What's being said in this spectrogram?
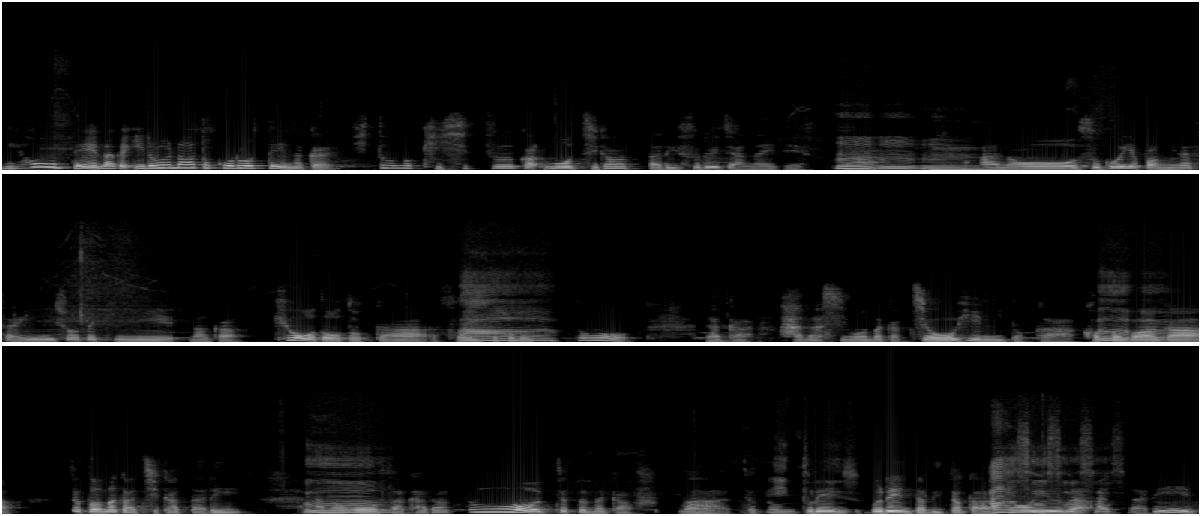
日本って、なんかいろいろなところって、なんか人の気質がもう違ったりするじゃないですか。あの、すごいやっぱ皆さん印象的になんか郷土とか、そういうところ行くと、なんか話もなんか上品とか、言葉がちょっとなんか違ったり、あの、大阪だと、ちょっとなんか、まあ、ちょっとブレンブレンダリとか、そういうがあったり、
